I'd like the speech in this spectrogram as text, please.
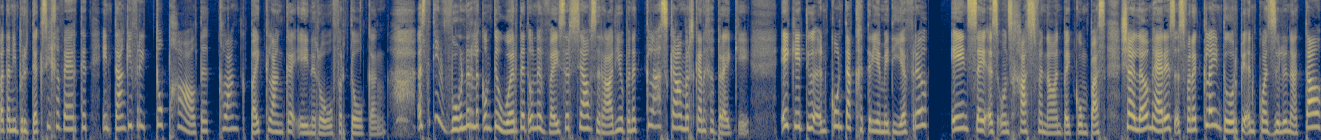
wat aan die produksie gewerk het en dankie vir die topgehalte klank, byklanke en rolvertolking. Is dit nie wonderlik om te hoor dat onderwysers selfs radio binne klaskamers kan gebruik nie? Ek het toe in kontak getree met die juffrou en sy is ons gas vanaand by Kompas. Shalom Harris is van 'n klein dorpie in KwaZulu-Natal.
